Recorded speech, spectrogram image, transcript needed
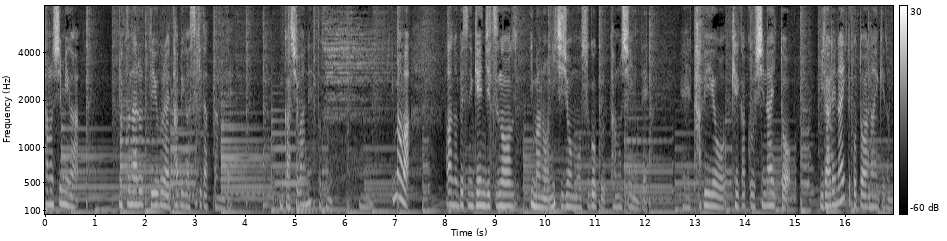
楽しみがなくなるっていうぐらい旅が好きだったので昔はね特に、うん、今はあの別に現実の今の日常もすごく楽しいので、えー、旅を計画しないといられないってことはないけども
